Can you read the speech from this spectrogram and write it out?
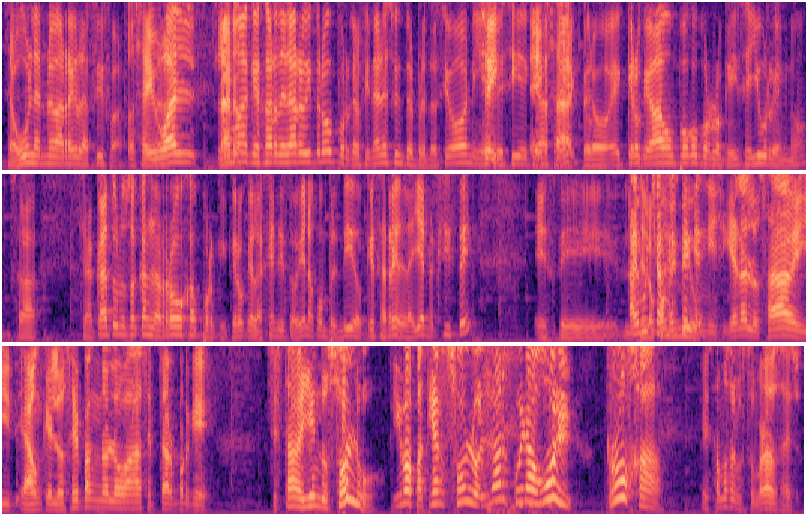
Según la nueva regla FIFA. o sea, igual, No me claro. a quejar del árbitro porque al final es su interpretación y Sí, él decide qué hace. exacto. Pero eh, creo que va un poco por lo que dice Jürgen, ¿no? O sea, si acá tú no sacas la roja porque creo que la gente todavía no ha comprendido que esa regla ya no existe, este. Hay se lo mucha comen gente vivo. que ni siquiera lo sabe y aunque lo sepan no lo van a aceptar porque se estaba yendo solo. Iba a patear solo al arco, era gol. Roja. Estamos acostumbrados a eso.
